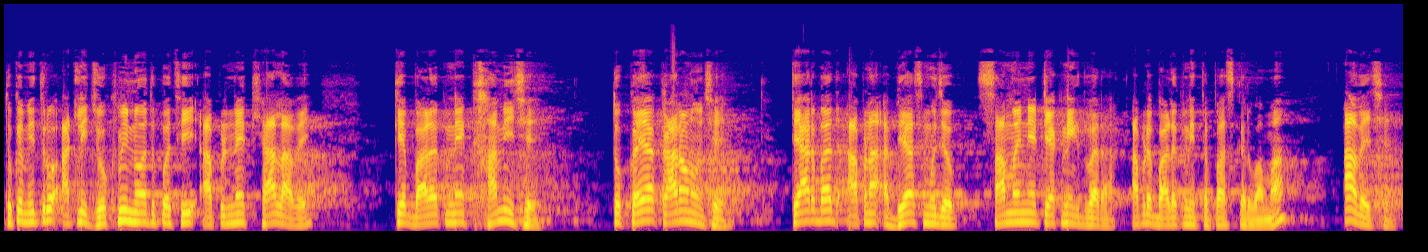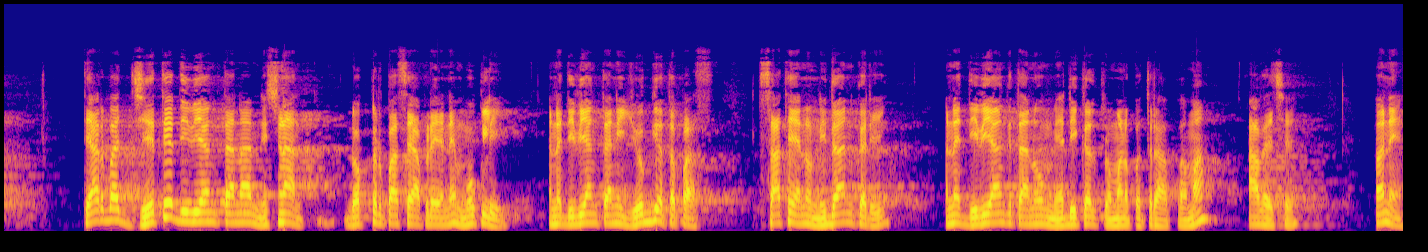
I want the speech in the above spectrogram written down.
તો કે મિત્રો, આટલી જોખમી નોંધ પછી આપણને ખ્યાલ આવે કે બાળકને ખામી છે. તો કયા કારણો છે? ત્યારબાદ આપણા અભ્યાસ મુજબ સામાન્ય ટેકનિક દ્વારા આપણે બાળકની તપાસ કરવામાં આવે છે. ત્યારબાદ જે તે દિવ્યાંગતાના નિષ્ણાંત ડૉક્ટર પાસે આપણે એને મોકલી અને દિવ્યાંગતાની યોગ્ય તપાસ સાથે એનું નિદાન કરી અને દિવ્યાંગતાનું મેડિકલ પ્રમાણપત્ર આપવામાં આવે છે. અને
